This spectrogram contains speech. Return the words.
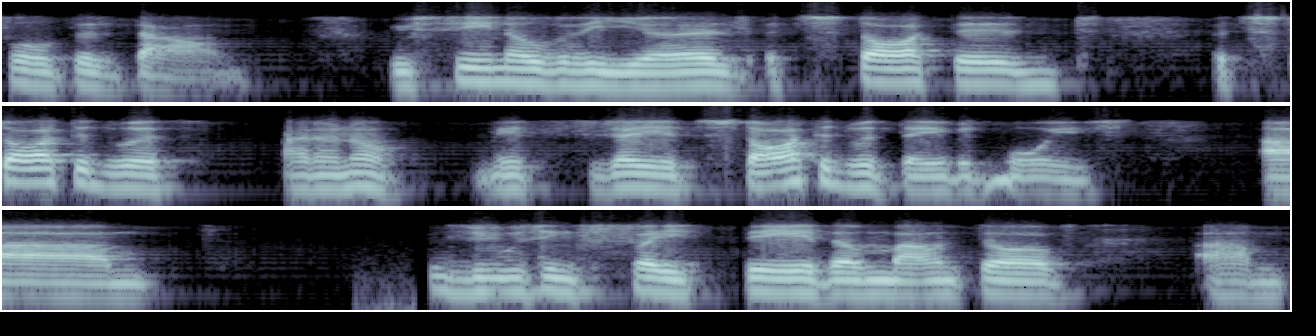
filters down. We've seen over the years it started it started with I don't know, let's say it started with David Moyes. Um, losing faith there, the amount of um,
